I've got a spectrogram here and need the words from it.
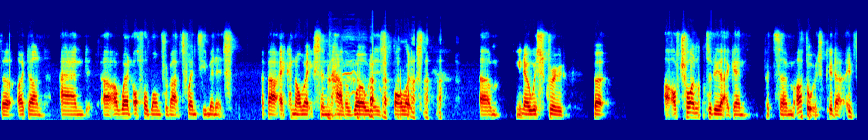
that I done, and uh, I went off on one for about twenty minutes about economics and how the world is bollocks. Um, you know, we're screwed. But I'll try not to do that again. But um, I thought it was good. If,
